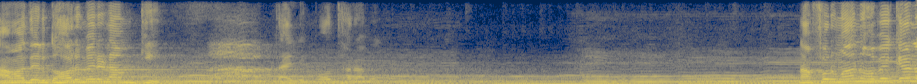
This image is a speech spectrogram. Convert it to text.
আমাদের ধর্মের নাম কি? তাইলে পথ হারাবে নাফরমান হবে কেন?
